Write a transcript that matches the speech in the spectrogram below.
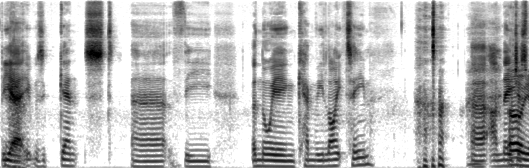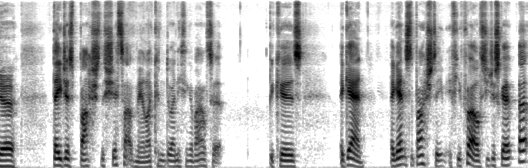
But yeah, Yeah. it was against uh, the annoying Kenry Light team. uh, and they oh, just yeah. they just bashed the shit out of me and I couldn't do anything about it. Because, again, against the bash team, if you're elves, you just go, uh,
